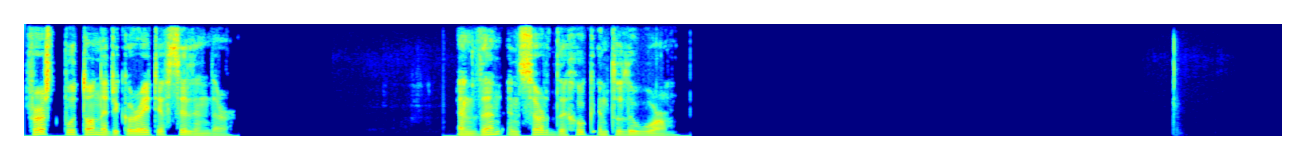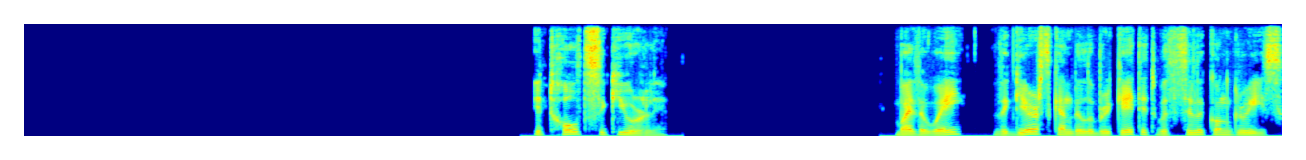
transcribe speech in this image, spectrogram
First put on a decorative cylinder and then insert the hook into the worm. It holds securely. By the way, the gears can be lubricated with silicone grease.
